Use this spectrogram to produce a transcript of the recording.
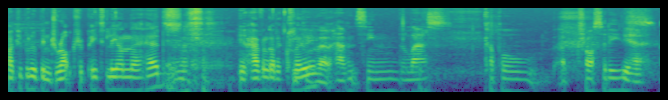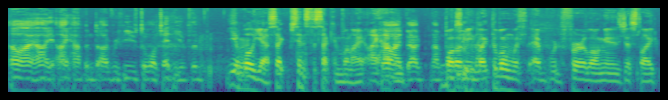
By people who've been dropped repeatedly on their heads, who haven't got a People clue. that haven't seen the last couple atrocities. Yeah. Oh, I, I, I haven't. I've refused to watch any of them. Yeah, well, yeah. Sec- since the second one, I, I haven't. I- I've but I mean, that. like the one with Edward Furlong is just like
